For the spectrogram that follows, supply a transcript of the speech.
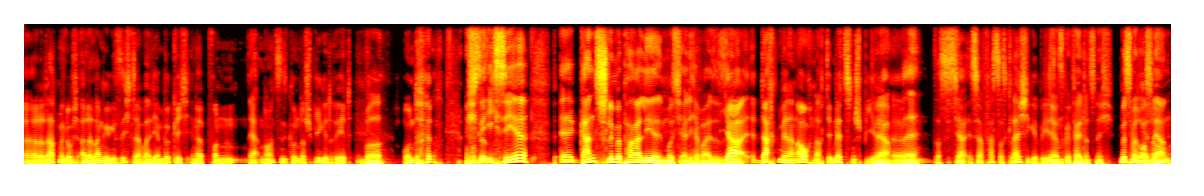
Äh, da hat man, glaube ich, alle lange Gesichter, weil die haben wirklich innerhalb von ja, 19 Sekunden das Spiel gedreht. Und Ich, seh- ich sehe äh, ganz schlimme Parallelen, muss ich ehrlicherweise sagen. ja, dachten wir dann auch nach dem letzten Spiel. Ja. Ähm, das ist ja, ist ja fast das gleiche gewesen. Ja, das gefällt uns nicht. Müssen wir daraus genau, lernen.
